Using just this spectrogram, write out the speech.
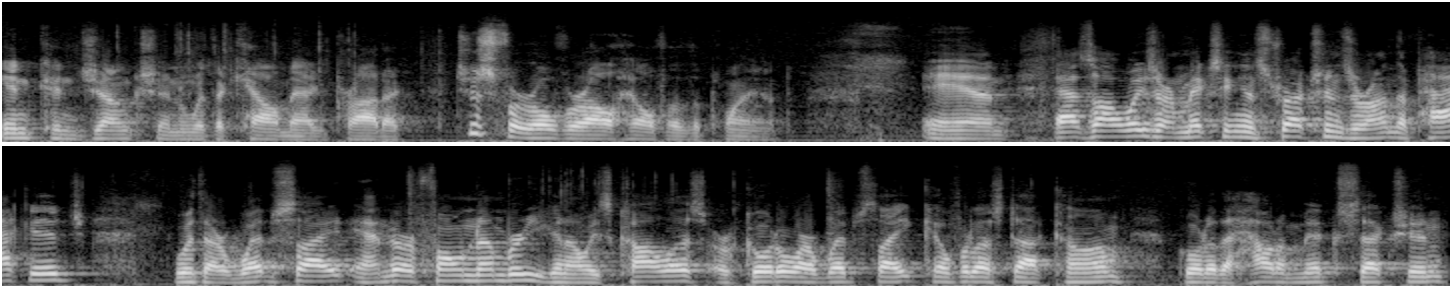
in conjunction with a CalMag product, just for overall health of the plant. And as always, our mixing instructions are on the package with our website and our phone number. You can always call us or go to our website, kelp4less.com, go to the How to Mix section,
